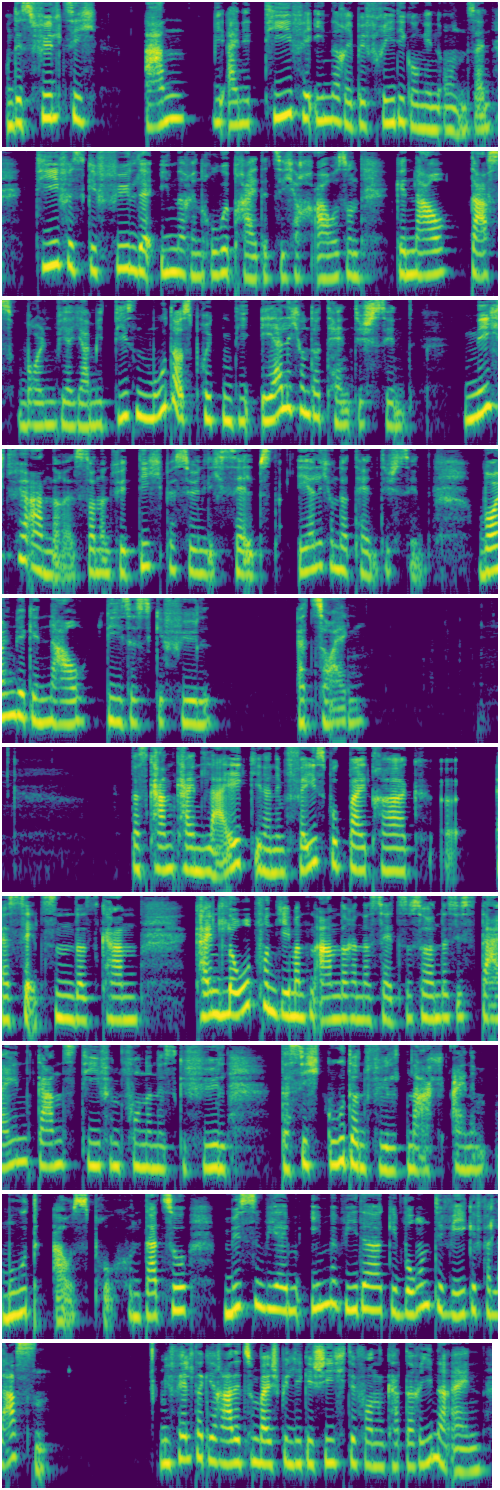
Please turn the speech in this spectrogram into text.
Und es fühlt sich an wie eine tiefe innere Befriedigung in uns, ein tiefes Gefühl der inneren Ruhe breitet sich auch aus und genau das wollen wir ja mit diesen Mutausbrücken, die ehrlich und authentisch sind, nicht für anderes, sondern für dich persönlich selbst ehrlich und authentisch sind, wollen wir genau dieses Gefühl erzeugen. Das kann kein Like in einem Facebook-Beitrag äh, ersetzen, das kann kein Lob von jemandem anderen ersetzen, sondern das ist dein ganz tief empfundenes Gefühl, das sich gut anfühlt nach einem Mutausbruch. Und dazu müssen wir eben immer wieder gewohnte Wege verlassen. Mir fällt da gerade zum Beispiel die Geschichte von Katharina ein,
